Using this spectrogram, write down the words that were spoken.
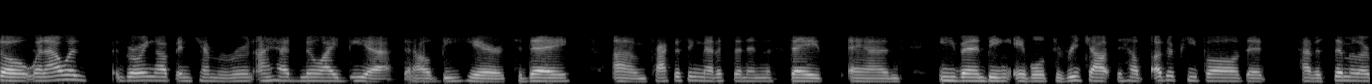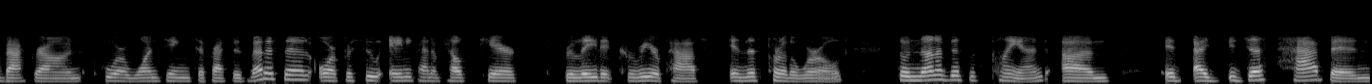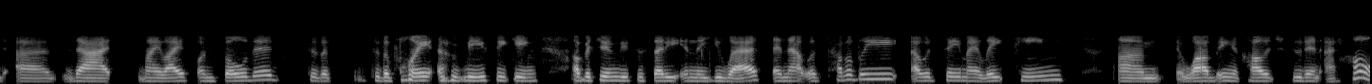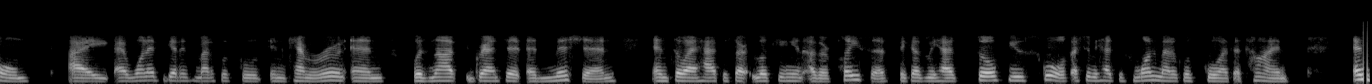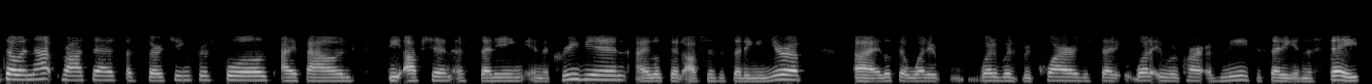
so when I was growing up in Cameroon, I had no idea that I'll be here today, um, practicing medicine in the states, and even being able to reach out to help other people that have a similar background who are wanting to practice medicine or pursue any kind of healthcare related career path in this part of the world. So none of this was planned. Um, it I, it just happened uh, that my life unfolded to the to the point of me seeking opportunities to study in the U.S. and that was probably I would say my late teens. Um, while being a college student at home, I, I wanted to get into medical school in Cameroon and was not granted admission. And so I had to start looking in other places because we had so few schools. Actually, we had just one medical school at the time. And so in that process of searching for schools, I found the option of studying in the Caribbean. I looked at options of studying in Europe. Uh, I looked at what it what it would require to study, what it would require of me to study in the States.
